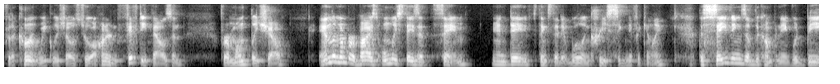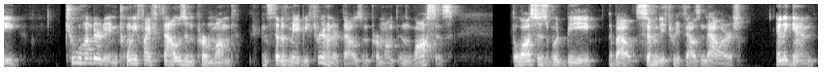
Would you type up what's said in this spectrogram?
for the current weekly shows to 150,000 for a monthly show, and the number of buys only stays at the same, and Dave thinks that it will increase significantly, the savings of the company would be 225,000 per month instead of maybe 300,000 per month in losses. The losses would be about $73,000. And again,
